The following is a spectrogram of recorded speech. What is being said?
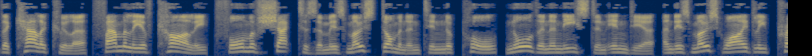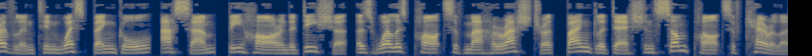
The Kalikula family of Kali form of Shaktism is most dominant in Nepal, northern and eastern India, and is most widely prevalent in West Bengal, Assam, Bihar and Odisha, as well as parts of Maharashtra, Bangladesh and some parts of Kerala.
